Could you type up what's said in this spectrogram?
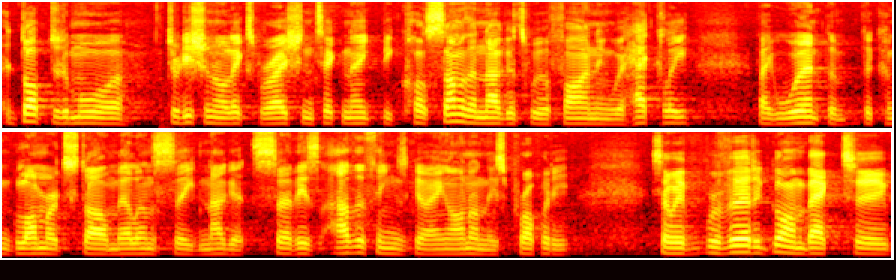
adopted a more traditional exploration technique because some of the nuggets we were finding were hackly, they weren't the, the conglomerate style melon seed nuggets. So there's other things going on on this property. So we've reverted, gone back to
